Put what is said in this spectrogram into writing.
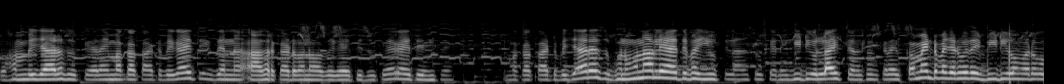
तो हम भी जा रहे सो कह रहे हैं, मक्का काट भी गए थे, एक दिन आधार कार्ड बनवा भी गए थे सो कह गए थे इनसे, मक्का काट भी जा रहे सो घुनघुना ले आए थे, भाई, यूपी लान सो कह रहे video like, channel subscribe, comment में ज़रूर वीडियो मेरे को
